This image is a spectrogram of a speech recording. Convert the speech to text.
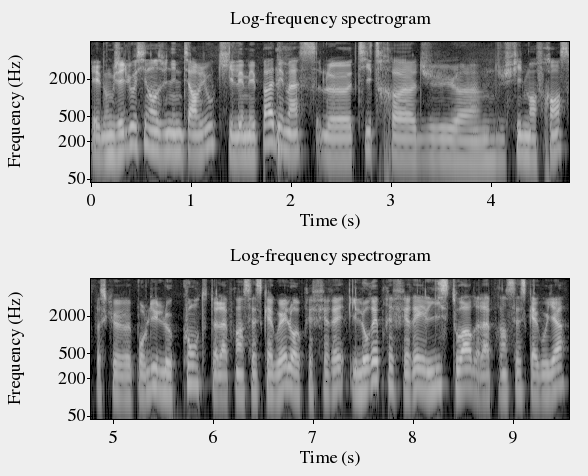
Et donc j'ai lu aussi dans une interview qu'il aimait pas des masses le titre euh, du, euh, du film en France, parce que pour lui le conte de la princesse Kaguya, il aurait préféré, il aurait préféré l'histoire de la princesse Kaguya,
